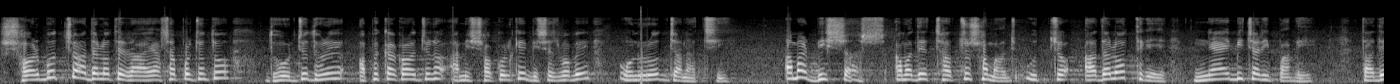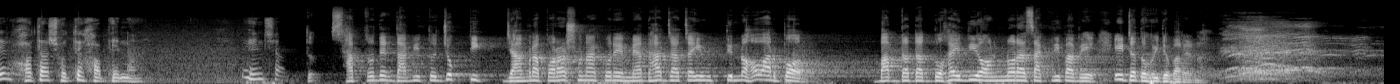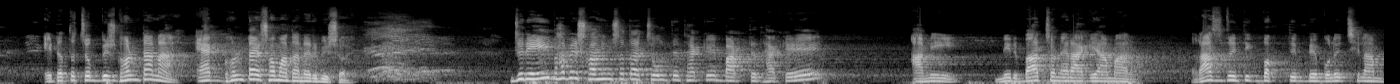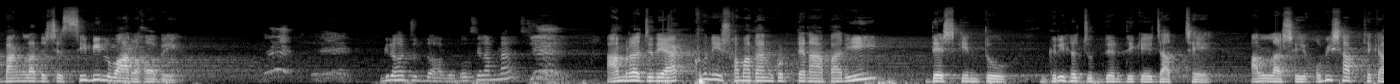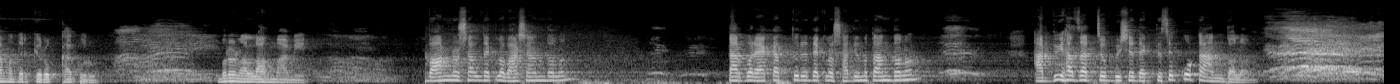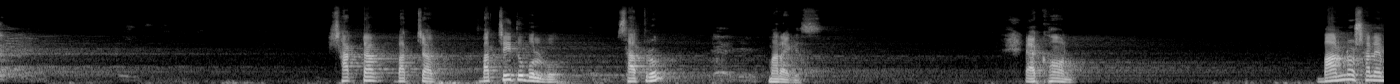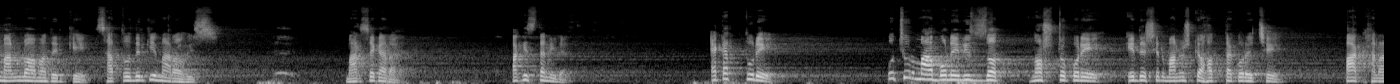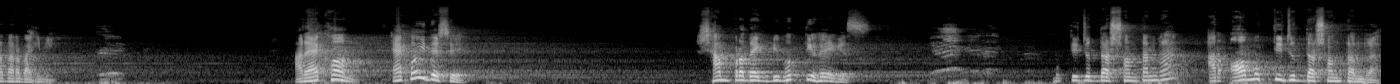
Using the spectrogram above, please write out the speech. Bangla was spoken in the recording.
সর্বোচ্চ আদালতের রায় আসা পর্যন্ত ধৈর্য ধরে অপেক্ষা করার জন্য আমি সকলকে বিশেষভাবে অনুরোধ জানাচ্ছি। আমার বিশ্বাস আমাদের ছাত্র সমাজ উচ্চ আদালত থেকে ন্যায় বিচারই পাবে। তাদের হতাশ হতে হবে না। ছাত্রদের দাবি তো যৌক্তিক যে আমরা পড়াশোনা করে মেধা যাচাই উত্তীর্ণ হওয়ার পর বাপদাদার দোহাই দিয়ে অন্যরা চাকরি পাবে এটা তো হইতে পারে না। এটা তো চব্বিশ ঘণ্টা না, এক ঘন্টায় সমাধানের বিষয়। যদি এইভাবে সহিংসতা চলতে থাকে, বাড়তে থাকে, আমি নির্বাচনের আগে আমার রাজনৈতিক বক্তব্যে বলেছিলাম, বাংলাদেশে সিভিল ওয়ার হবে। গৃহযুদ্ধ হবে, বলছিলাম না? আমরা যদি এক্ষুনি সমাধান করতে না পারি, দেশ কিন্তু গৃহযুদ্ধের দিকে যাচ্ছে। আল্লাহ সেই অভিশাপ থেকে আমাদেরকে রক্ষা করুন বলুন আল্লাহ আমিন। বাহান্ন সাল দেখল ভাষা আন্দোলন, তারপর একাত্তরে দেখল স্বাধীনতা আন্দোলন, আর দুই হাজার চব্বিশে দেখতেছে কোটা আন্দোলন। ষাটটা বাচ্চা, বাচ্চাই তো বলব, ছাত্র মারা গেছে। এখন বান্ন সালে মারলো আমাদেরকে ছাত্রদেরকেই মারা হয়েছে? মারছে কারা? পাকিস্তানিরা। একাত্তরে প্রচুর মা বোনের ইজ্জত নষ্ট করে এদেশের মানুষকে হত্যা করেছে পাক হানাদার বাহিনী। আর এখন একই দেশে সাম্প্রদায়িক বিভক্তি হয়ে গেছে। মুক্তিযোদ্ধার সন্তানরা আর অমুক্তিযোদ্ধার সন্তানরা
